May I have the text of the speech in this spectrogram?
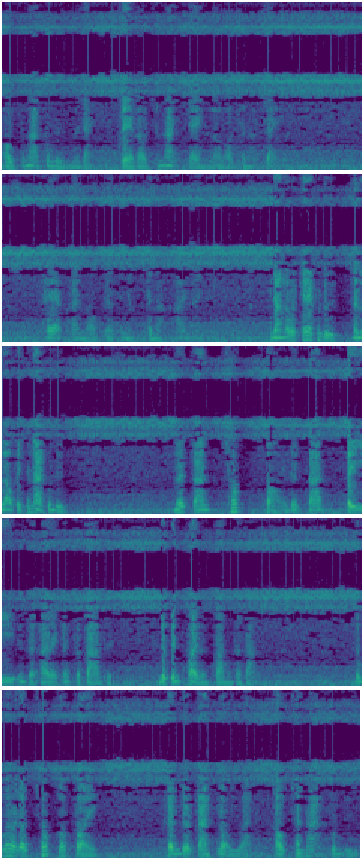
เอาชนะคนอื่นไม่ได้ แต่เราชนะใจเราเราชนะใจแพ้ภายนอกแต่ชนะภายในอย่างเราไปแพ้คนอื่นนั้นเราไปชนะคนอื่นด้วยการชกต่อยด้วยการตีกันอะไรกันก็ตามเถอะหรือเป็นถ้อยเป็นความก็ตาม แต่ว่าเราชกเราต่อยกันด้วยการทะเลาะวิวาทเอาชนะคนอื่น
